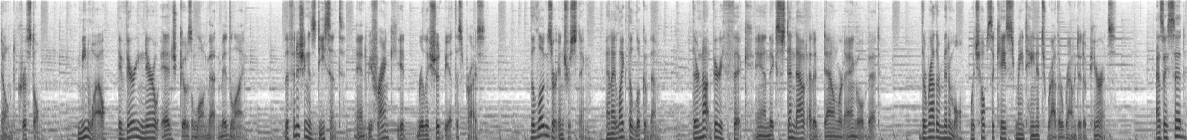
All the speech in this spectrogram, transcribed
domed crystal. Meanwhile, a very narrow edge goes along that midline. The finishing is decent, and to be frank, it really should be at this price. The lugs are interesting, and I like the look of them. They're not very thick, and they extend out at a downward angle a bit. They're rather minimal, which helps the case maintain its rather rounded appearance. As I said,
